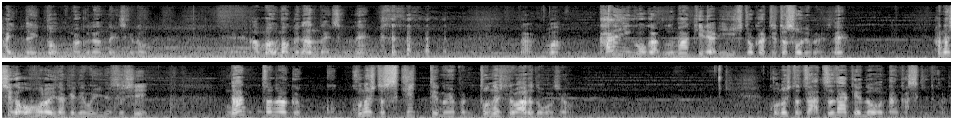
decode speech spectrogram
入んないとうまくなんないんですけど、えー、あんまうまくなんないですけどね。まあ介護がうまけりゃいい人かっていうとそうでもないですね。話がおもろいだけでもいいですしなんとなくこの人好きっていうのはやっぱどんな人でもあると思うんですよ。この人雑だけどなんか好きとかね。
